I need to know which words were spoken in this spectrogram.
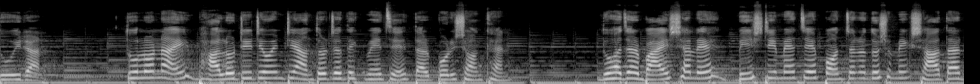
দুই রান। তুলনায় ভালো টি টোয়েন্টি আন্তর্জাতিক ম্যাচে তার পরিসংখ্যান। দু হাজার বাইশ সালে বিশটি ম্যাচে পঞ্চান্ন দশমিক সাত আট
